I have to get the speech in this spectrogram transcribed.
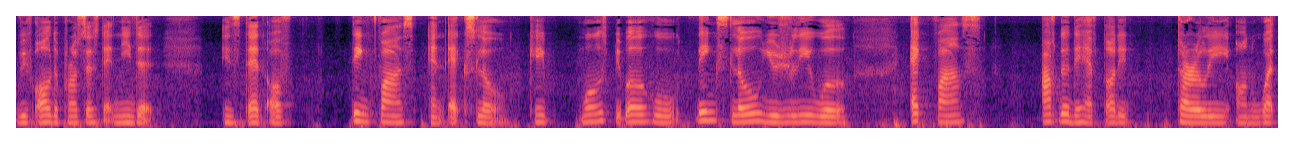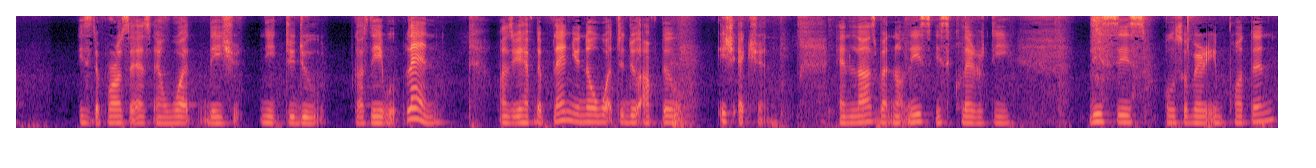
with all the process that needed instead of think fast and act slow. Okay most people who think slow usually will act fast after they have thought it thoroughly on what is the process and what they should need to do because they will plan. Once you have the plan you know what to do after each action. And last but not least is clarity. This is also very important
